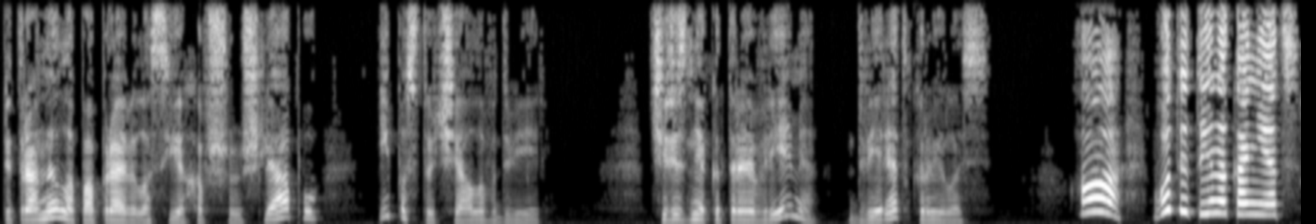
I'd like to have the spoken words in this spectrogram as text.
Петронелла поправила съехавшую шляпу и постучала в дверь. Через некоторое время дверь открылась. «А, вот и ты, наконец!»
